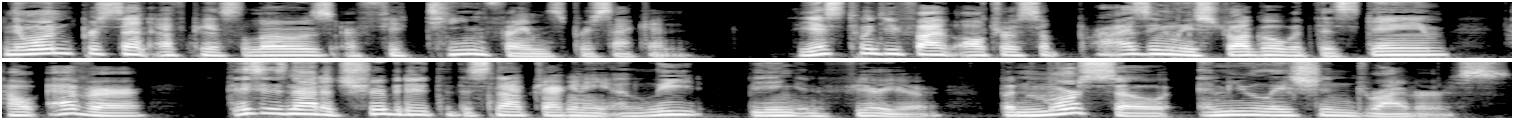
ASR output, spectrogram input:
and the 1% FPS lows are 15 frames per second. The S25 Ultra surprisingly struggled with this game. However, this is not attributed to the Snapdragon 8 Elite being inferior, but more so emulation drivers.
